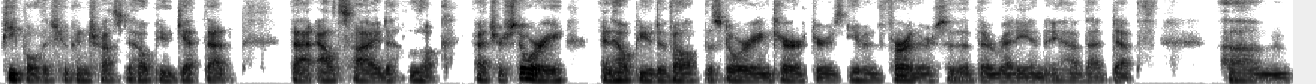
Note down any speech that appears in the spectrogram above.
people that you can trust to help you get that that outside look at your story and help you develop the story and characters even further so that they're ready and they have that depth um,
